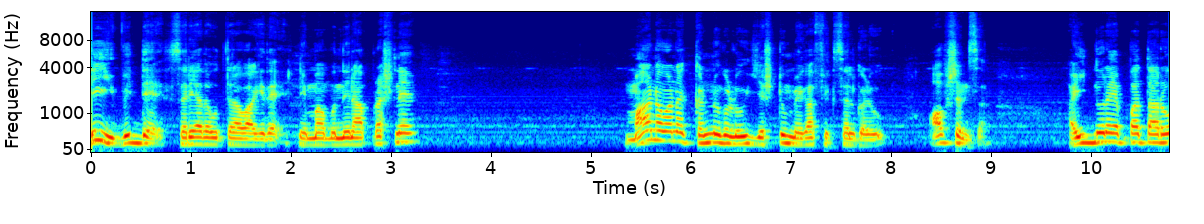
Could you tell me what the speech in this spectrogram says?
ಡಿ, ವಿದ್ಯೆ. ಸರಿಯಾದ ಉತ್ತರವಾಗಿದೆ. ನಿಮ್ಮ ಮುಂದಿನ ಪ್ರಶ್ನೆ, ಮಾನವನ ಕಣ್ಣುಗಳು ಎಷ್ಟು ಮೆಗಾ ಪಿಕ್ಸೆಲ್ಗಳು ಆಪ್ಷನ್ಸ್ ಐದುನೂರ ಎಪ್ಪತ್ತಾರು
